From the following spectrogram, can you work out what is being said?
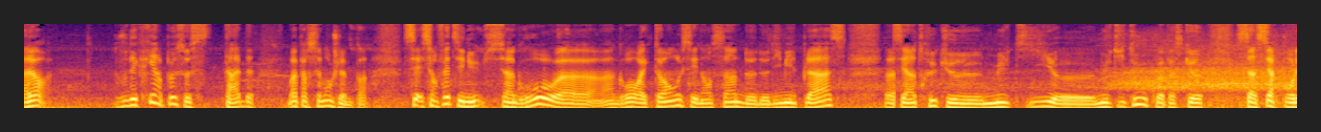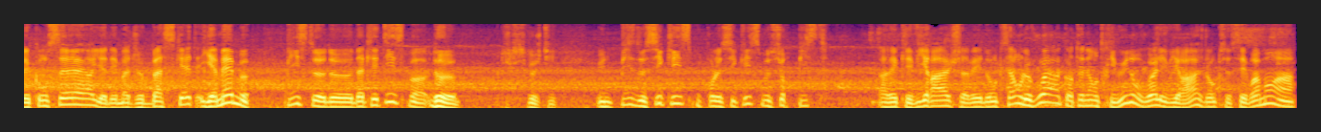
Alors, je vous décris un peu ce stade. Moi personnellement, je l'aime pas. C'est en fait c'est un gros euh, un gros rectangle, c'est une enceinte de, 10 000 places. Euh, c'est un truc euh, multi multi tout quoi parce que ça sert pour les concerts. Il y a des matchs de basket. Il y a même piste d'athlétisme de, ce que je dis? Une piste de cyclisme pour le cyclisme sur piste avec les virages. Vous savez donc ça on le voit hein, quand on est en tribune, on voit les virages. Donc c'est vraiment un,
